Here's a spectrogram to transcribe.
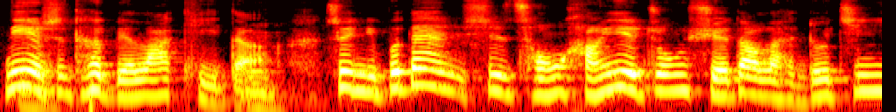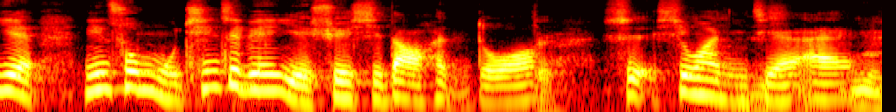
你也是特别 lucky 的，所以你不但是从行业中学到了很多经验，您从母亲这边也学习到很多。对。是，希望你节哀。嗯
